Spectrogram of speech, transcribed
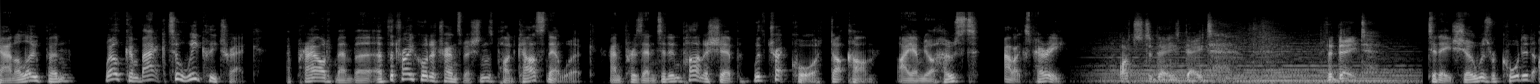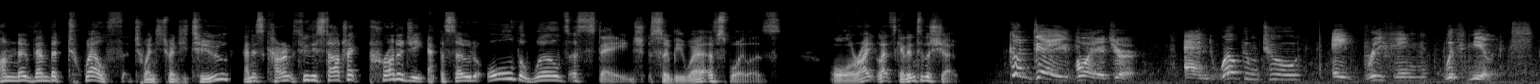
Channel open. Welcome back to Weekly Trek, a proud member of the Tricorder Transmissions Podcast Network and presented in partnership with TrekCore.com. I am your host, Alex Perry. What's today's date? The date. Today's show was recorded on November 12th, 2022, and is current through the Star Trek Prodigy episode All the World's a Stage, so beware of spoilers. All right, let's get into the show. Good day, Voyager, and welcome to A Briefing with Neelix.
